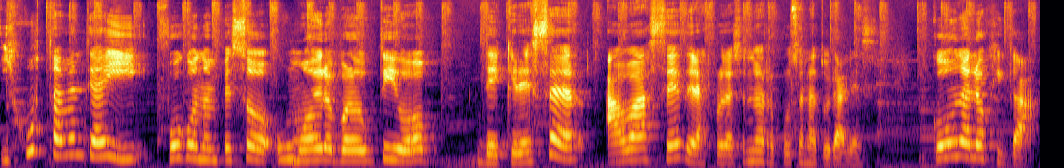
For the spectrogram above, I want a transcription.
Y justamente ahí fue cuando empezó un modelo productivo de crecer a base de la explotación de recursos naturales. Con una lógica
